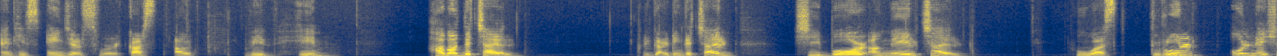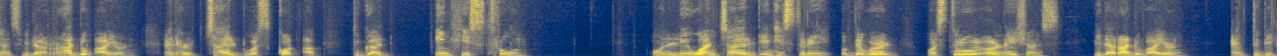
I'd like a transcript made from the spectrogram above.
and his angels were cast out with him. How about the child? Regarding the child, she bore a male child who was to rule all nations with a rod of iron, and her child was caught up to God in his throne. Only one child in history of the world was to rule all nations with a rod of iron and to be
